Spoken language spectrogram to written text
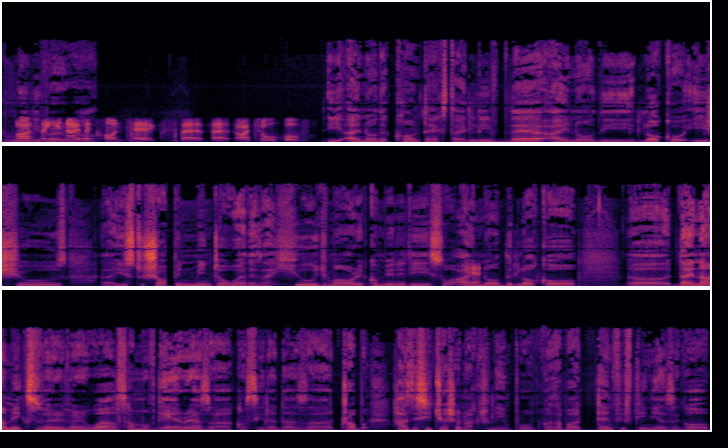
really oh, so you know well. the context that, that I talk of. I know the context. I lived there. I know the local issues. I used to shop in Minto where there's a huge Maori community. So I Yeah. know the local uh, dynamics very, very well. Some of the areas are considered as uh, trouble. Has the situation actually improved? Because about 10, 15 years ago,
